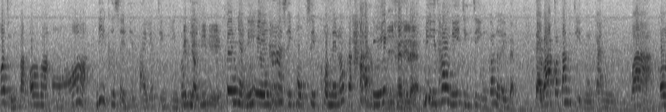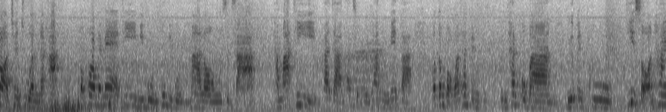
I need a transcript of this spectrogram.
ก็ถึงบางอ้อว่าอ๋อ นี่คือเศษดินปลายเล็บจริงๆก็เป็นคือย่างนี้นี่เอง เป็นอย่างนี้เอง 50 60 คนในโลกธาตุนี้ มีแค่นี้แหละ มีเท่านี้จริงๆ ก็เลยแบบ แต่ว่าก็ตั้งจิตเหมือนกันว่าก็เชิญชวนนะคะพ่อพ่อแม่แม่ที่มีบุญผู้มีบุญมาลองศึกษาธรรมะที่พระอาจารย์ท่านสมบูรณ์ท่านเมตตา ก็ต้องบอกว่าท่านเป็นเป็นท่านโคบาล หรือเป็นครูที่สอนให้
